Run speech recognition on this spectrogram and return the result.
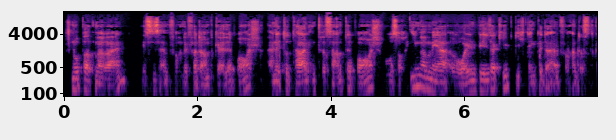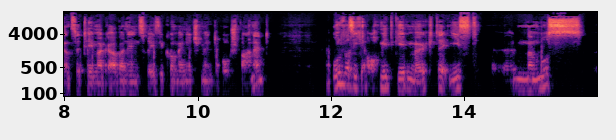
schnuppert mal rein. Es ist einfach eine verdammt geile Branche, eine total interessante Branche, wo es auch immer mehr Rollenbilder gibt. Ich denke da einfach an das ganze Thema Governance, Risikomanagement, hochspannend. Und was ich auch mitgeben möchte, ist, man muss äh,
